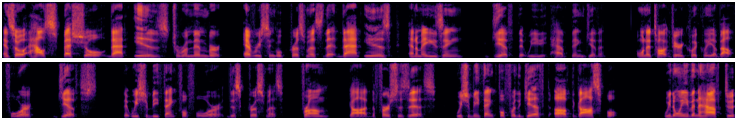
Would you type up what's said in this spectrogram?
And so, how special that is to remember every single Christmas that that is an amazing gift that we have been given. I want to talk very quickly about four gifts that we should be thankful for this Christmas from God. The first is this we should be thankful for the gift of the gospel. We don't even have to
